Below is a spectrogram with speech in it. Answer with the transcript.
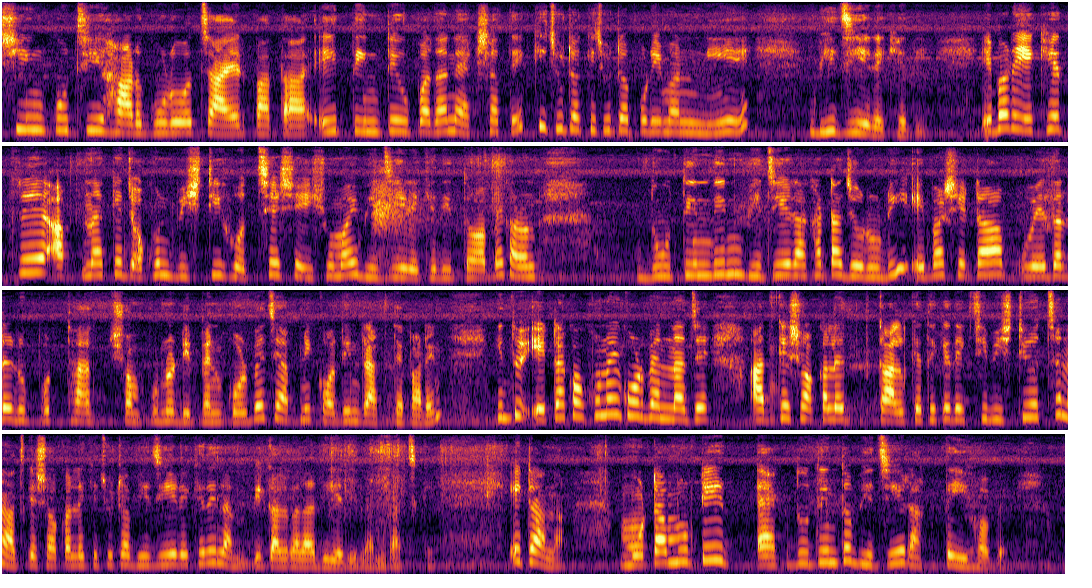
শিংকুচি হাড় গুঁড়ো চায়ের পাতা, এই তিনটে উপাদান একসাথে কিছুটা কিছুটা পরিমাণ নিয়ে ভিজিয়ে রেখে দিই। এবার এক্ষেত্রে আপনাকে যখন বৃষ্টি হচ্ছে, সেই সময় ভিজিয়ে রেখে দিতে হবে। কারণ দু তিন দিন ভিজিয়ে রাখাটা জরুরি। এবার সেটা ওয়েদারের উপর থাক, সম্পূর্ণ ডিপেন্ড করবে যে আপনি কদিন রাখতে পারেন। কিন্তু এটা কখনোই করবেন না যে, আজকে সকালে, কালকে থেকে দেখছি বৃষ্টি হচ্ছে না, আজকে সকালে কিছুটা ভিজিয়ে রেখে দিলাম, বিকালবেলা দিয়ে দিলাম গাছকে। এটা না। মোটামুটি এক দুদিন তো ভিজিয়ে রাখতেই হবে।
